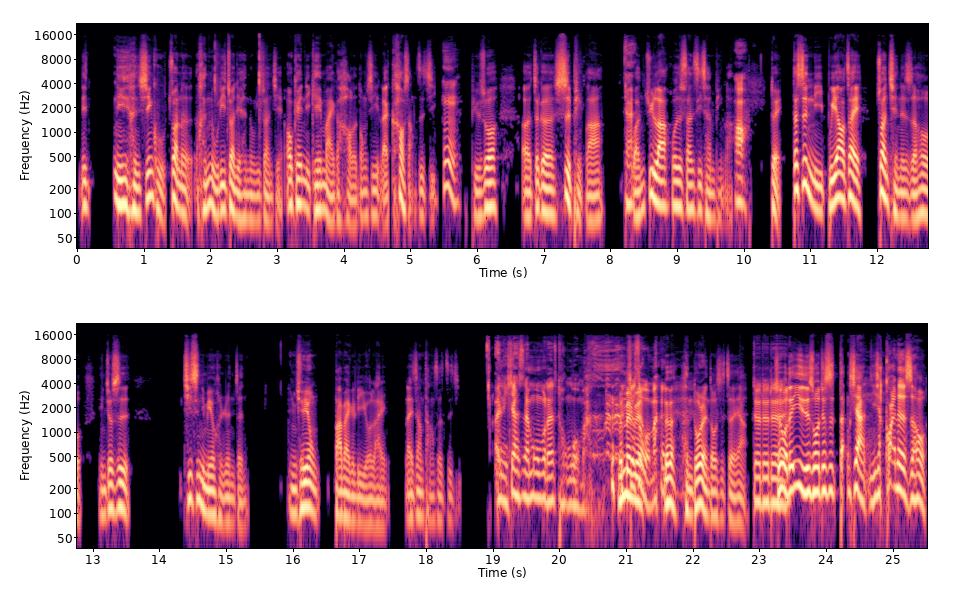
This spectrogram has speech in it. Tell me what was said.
你你很辛苦赚了，很努力赚钱，很努力赚钱。OK，你可以买个好的东西来犒赏自己。嗯，比如说呃这个饰品啦、玩具啦，或者三 C 产品啦。啊，对。但是你不要在赚钱的时候，你就是。其实你没有很认真，你却用八百个理由来来这样搪塞自己。哎，你现在是在默默的捅我吗？没 有没有，我吗？没有，很多人都是这样。对对对。所以我的意思是说，就是当下你想快乐的时候，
